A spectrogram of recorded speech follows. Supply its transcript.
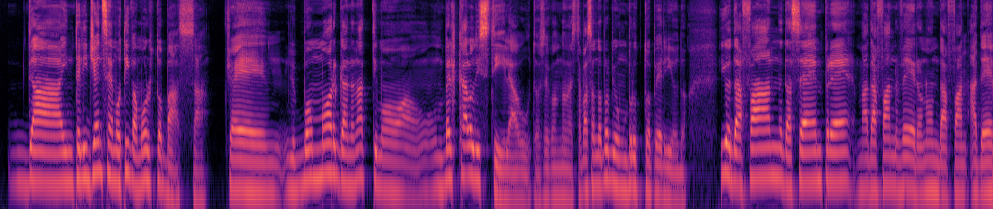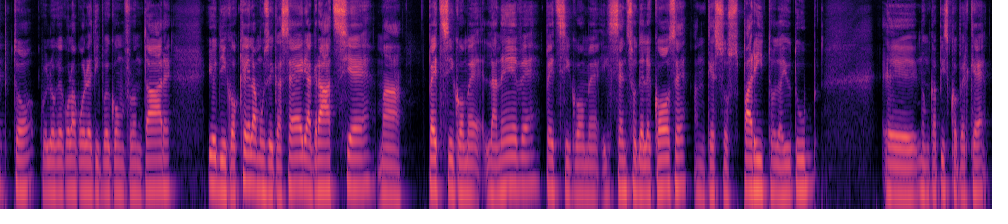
da intelligenza emotiva molto bassa. Cioè, il buon Morgan un attimo, un bel calo di stile ha avuto, secondo me. Sta passando proprio un brutto periodo. Io da fan, da sempre, ma da fan vero, non da fan adepto, quello che con la quale ti puoi confrontare. Io dico, ok, la musica seria, grazie, ma pezzi come La neve, pezzi come Il senso delle cose, anch'esso sparito da YouTube. Eh, non capisco perché.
